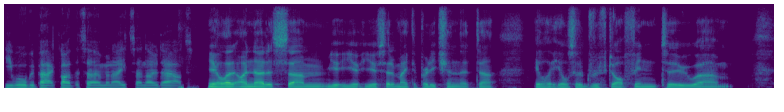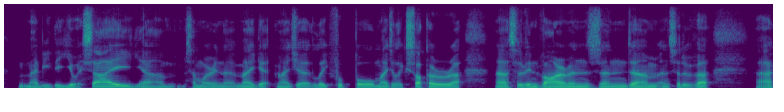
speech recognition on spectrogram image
he will be back like the Terminator, no doubt. Yeah, well, I, I notice um, you, you, you sort of make the prediction that uh, he'll he'll sort of drift off into um, maybe the USA, um, somewhere in the major major league football, major league soccer uh, uh, sort of environments, and um, and sort of. Uh, uh,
